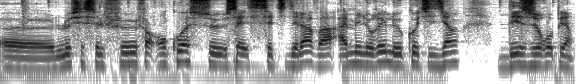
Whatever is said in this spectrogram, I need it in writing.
euh, le cessez-le-feu, en quoi cette idée-là va améliorer le quotidien des Européens.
